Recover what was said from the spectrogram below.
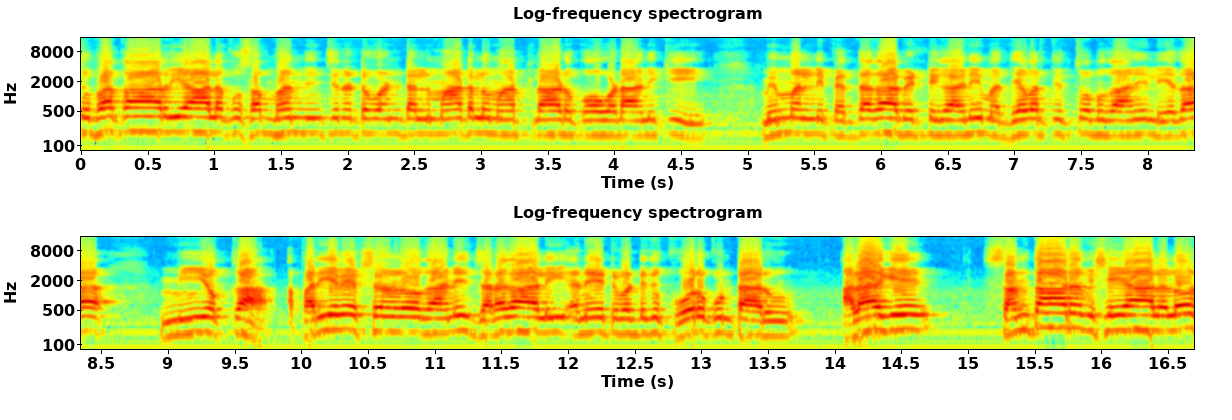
శుభకార్యాలకు సంబంధించినటువంటి మాటలు మాట్లాడుకోవడానికి మిమ్మల్ని పెద్దగా పెట్టి కానీ మధ్యవర్తిత్వము కానీ లేదా మీ యొక్క పర్యవేక్షణలో కానీ జరగాలి అనేటువంటిది కోరుకుంటారు. అలాగే సంతాన విషయాలలో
